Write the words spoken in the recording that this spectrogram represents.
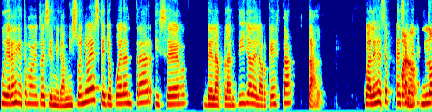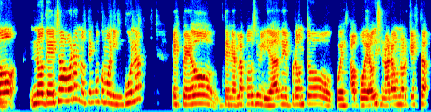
pudieras en este momento decir, mira, mi sueño es que yo pueda entrar y ser de la plantilla de la orquesta tal. ¿Cuál es ese? bueno, no, no, de hecho ahora no tengo como ninguna. Espero tener la posibilidad de pronto, pues, a poder audicionar a una orquesta.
